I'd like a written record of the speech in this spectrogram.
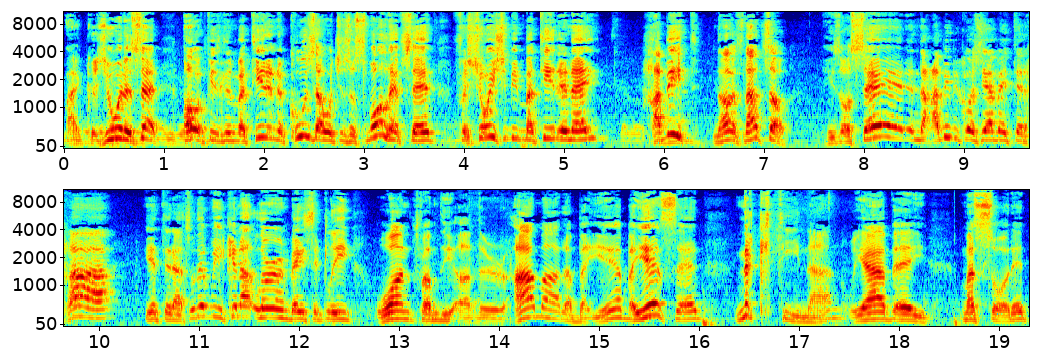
Right, because you would have said, oh, if he's going to matir in a kuzda, which is a small hefsed, for sure he should be matir in a habit. No, it's not so. He's osir in the habit because he have a tirha so therefore you cannot learn basically one from the other. Amar Abaye, Abaye said, naktinan, we have a masoret,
